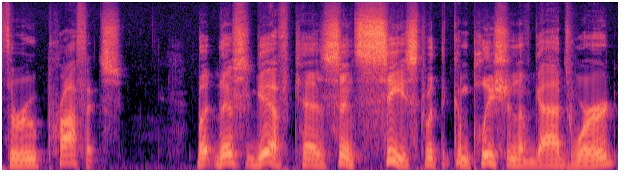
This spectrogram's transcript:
through prophets. But this gift has since ceased with the completion of God's Word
